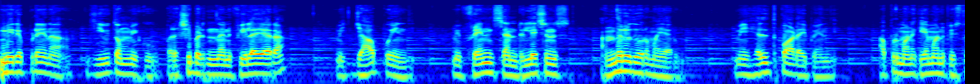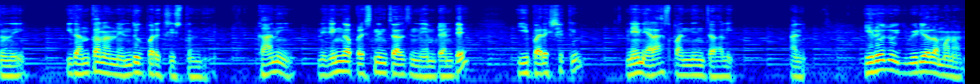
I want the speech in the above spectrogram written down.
మీరు ఎప్పుడైనా జీవితం మీకు పరీక్ష పెడుతుందని ఫీల్ అయ్యారా? మీ జాబ్ పోయింది. మీ ఫ్రెండ్స్ అండ్ రిలేషన్స్ అందరూ దూరం అయ్యారు. మీ హెల్త్ పాడైపోయింది. అప్పుడు మనకేమనిపిస్తుంది? ఇదంతా నన్ను ఎందుకు పరీక్షిస్తుంది? కానీ నిజంగా ప్రశ్నించాల్సింది ఏమిటంటే ఈ పరీక్షకి నేను ఎలా స్పందించాలి అని. ఈరోజు ఈ వీడియోలో మనం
